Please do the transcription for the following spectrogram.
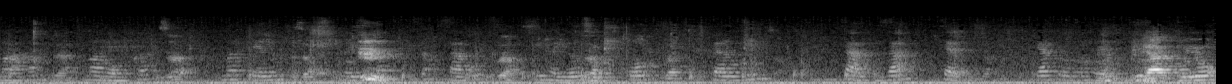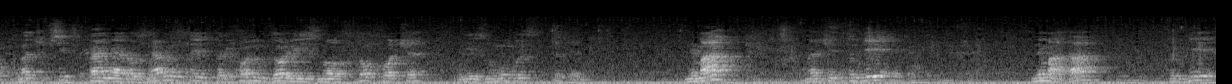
Мага. За. Маловка. За. Мартинов. За. Лиска. Сабу. За. Сігайов. За. Тов. Ферді. Цар. За. Церквіс. Дякую одноголосно. Дякую. Значить, всі питання розглянуті. Переходимо до різного. Хто хоче в різному виступити? Нема? Значить, тоді нема, так? Тоді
